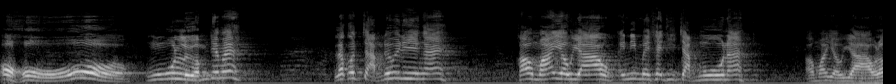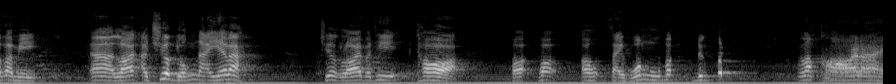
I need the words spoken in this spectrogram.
โอ้โห งูเหลือมใช่ไหม แล้วก็จับด้วยวิธียังไง เข้าไม้ยาวๆไอ้นี่ไม่ใช่ที่จับงูนะ เอาไม้ยาวๆ แล้วก็มีร้อยเอาเชือกโยงในใช่ป่ะเชือกร้อยไปที่ท่อเพราะเพราะเอาใส่หัวงูปั๊บดึงปุ๊บล็อกคอเลย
